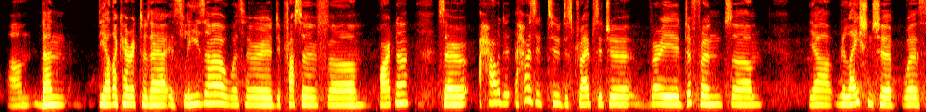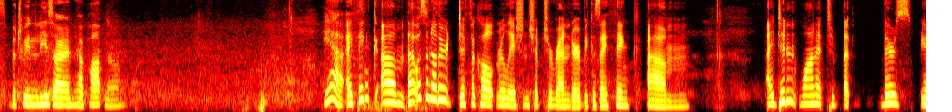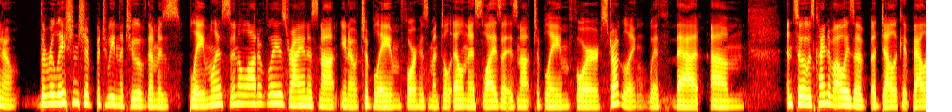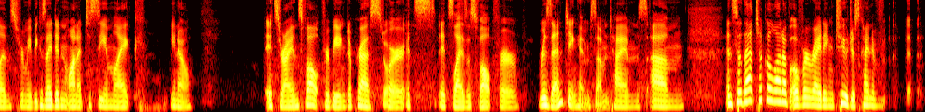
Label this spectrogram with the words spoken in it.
Um, then the other character there is Lisa with her depressive uh, partner. So how how is it to describe such a very different um, yeah relationship with between Lisa and her partner? Yeah, I think um, that was another difficult relationship to render because I think um, I didn't want it to. Uh, there's, you know, the relationship between the two of them is blameless in a lot of ways. Ryan is not, you know, to blame for his mental illness. Liza is not to blame for struggling with that. Um, and so it was kind of always a, a delicate balance for me because I didn't want it to seem like, you know, it's Ryan's fault for being depressed or it's it's Liza's fault for resenting him sometimes. Um, and so that took a lot of overwriting too, just kind of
